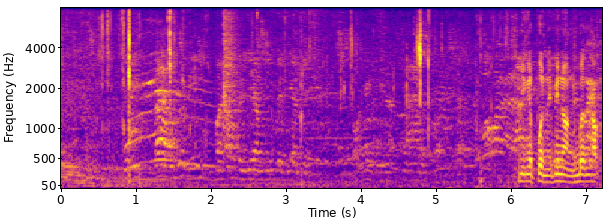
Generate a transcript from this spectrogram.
มีบ้านที่มีมันต้องเป็นเรียมมีเป็นเรียมเลยขอให้ดีนะงานก่องกระปุ่นให้พี่น้องเบิ่งครับ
